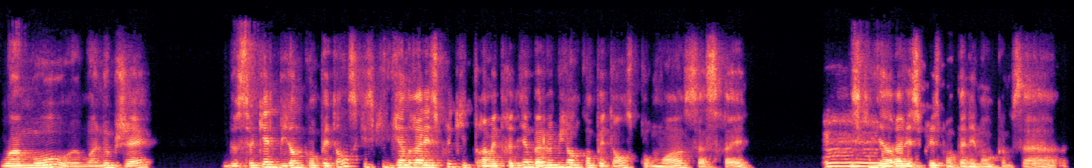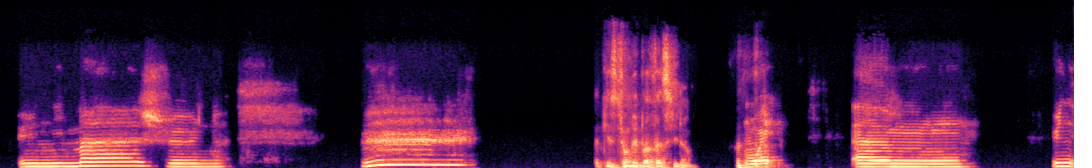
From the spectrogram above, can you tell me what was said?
ou un mot ou un objet de ce qu'est le bilan de compétences, qu'est-ce qui te viendrait à l'esprit qui te permettrait de dire, bah, le bilan de compétences, pour moi, ça serait, qu'est-ce qui te viendrait à l'esprit spontanément comme ça? une image, une... Hum, La question n'est pas facile, hein. ouais. Euh, une,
